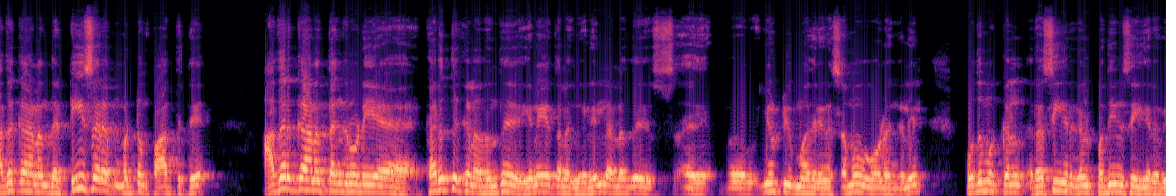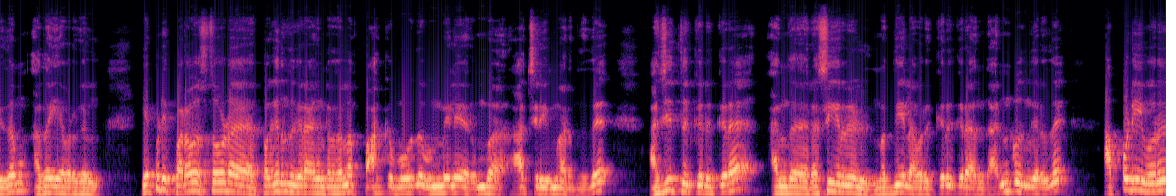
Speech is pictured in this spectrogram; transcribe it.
அதுக்கான அந்த டீசரை மட்டும் பார்த்துட்டு அதற்கான தங்களுடைய கருத்துக்களை வந்து இணையதளங்களில் அல்லது யூடியூப் மாதிரியான சமூக ஊடகங்களில் பொதுமக்கள் ரசிகர்கள் பதிவு செய்கிற விதம் அதை அவர்கள் எப்படி பரவசத்தோட பகிர்ந்துக்கிறாங்கன்றதெல்லாம் பார்க்கும்போது உண்மையிலே ரொம்ப ஆச்சரியமாக இருந்தது. அஜித்துக்கு இருக்கிற அந்த ரசிகர்கள் மத்தியில் அவருக்கு இருக்கிற அந்த அன்புங்கிறது அப்படி ஒரு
